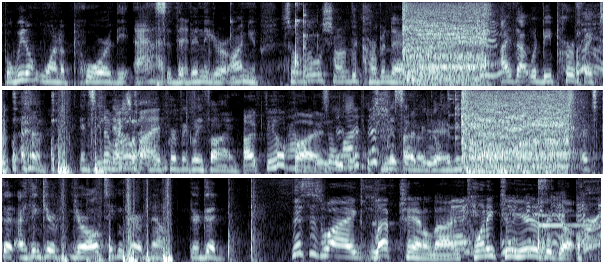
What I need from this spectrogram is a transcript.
But we don't want to pour the acid, the vinegar on you. So a little shot of the carbon dioxide, I thought would be perfect. and see So now much you're perfectly fine. I feel fine. There's a lot that's missing right there. That's good. I think you're you're all taken care of now. You're good. This is why I left Channel 9 22 years ago.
